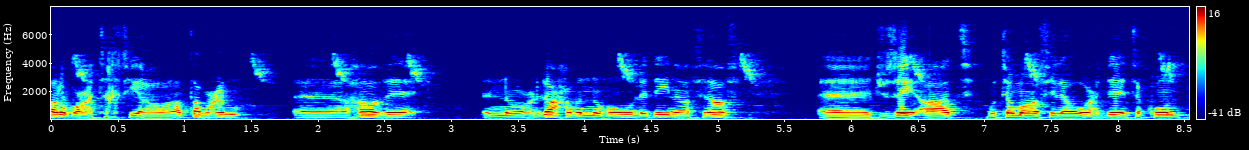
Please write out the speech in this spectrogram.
أربعة اختيارات. طبعا هذا النوع نلاحظ أنه لدينا ثلاث جزيئات متماثلة. واحدة تكون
